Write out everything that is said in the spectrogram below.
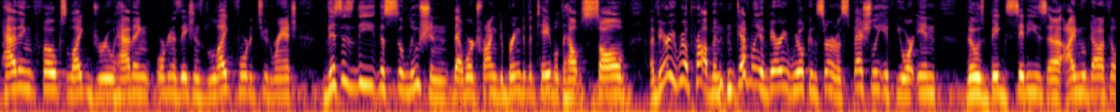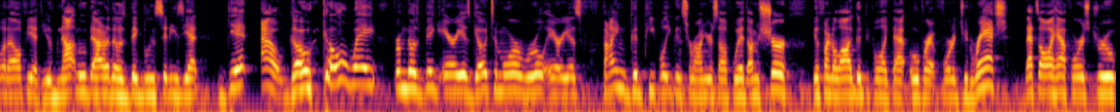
having folks like Drew, having organizations like Fortitude Ranch, this is the the solution that we're trying to bring to the table to help solve a very real problem and definitely a very real concern, especially if you are in those big cities. Uh, I moved out of Philadelphia. If you have not moved out of those big blue cities yet, get out. Go go away from those big areas. Go to more rural areas. Find good people you can surround yourself yourself with. I'm sure you'll find a lot of good people like that over at Fortitude Ranch. That's all I have for us, Drew.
